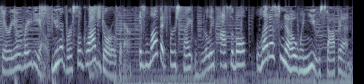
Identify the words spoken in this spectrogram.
stereo radio, universal garage door opener. Is love at first sight really possible? Let us know when you stop in.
